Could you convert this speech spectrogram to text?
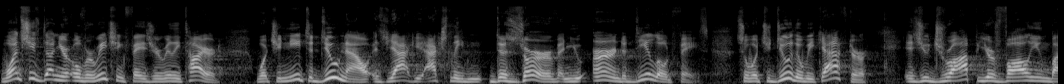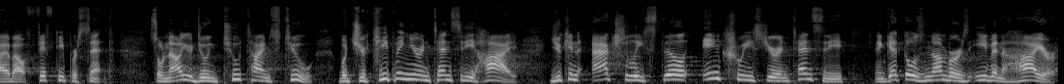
once you've done your overreaching phase, you're really tired. What you need to do now is yeah, you actually deserve and you earned a deload phase. So, what you do the week after is you drop your volume by about 50%. So now you're doing two times two, but you're keeping your intensity high. You can actually still increase your intensity and get those numbers even higher.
